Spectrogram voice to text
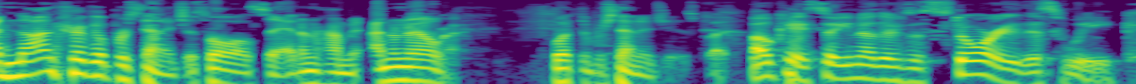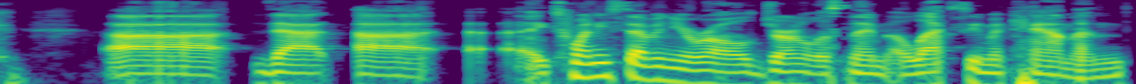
a, non-trivial percentage. That's all I'll say. I don't know how many, I don't know what the percentage is, but Okay, so you know, there's a story this week uh, that uh, a 27 year old journalist named Alexi McCammond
